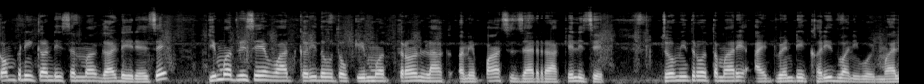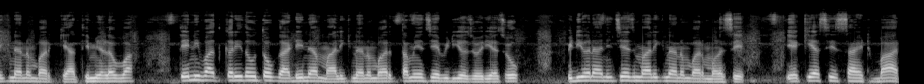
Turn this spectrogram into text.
કંપની કન્ડિશનમાં ગાડી રહેશે. કિંમત વિશે વાત કરી દઉં તો કિંમત ત્રણ લાખ અને પાંચ હજાર રાખેલી છે. જો મિત્રો તમારે આઈ ટ્વેન્ટી ખરીદવાની હોય, માલિકના નંબર ક્યાંથી મેળવવા? તેની વાત કરી દઉં તો ગાડીના માલિકના નંબર તમે જે વીડિયો જોઈ રહ્યા છો, વિડીયોના નીચે જ માલિકના નંબર મળશે. એક્યાસી સાઠ બાર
